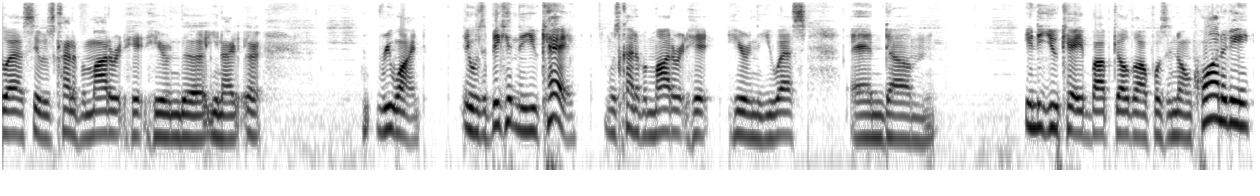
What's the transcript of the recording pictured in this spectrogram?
U.S. It was kind of a moderate hit here in the United. Uh, rewind. It was a big hit in the U.K It was kind of a moderate hit here in the U.S. And um, in the UK, Bob Geldof was a known quantity,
